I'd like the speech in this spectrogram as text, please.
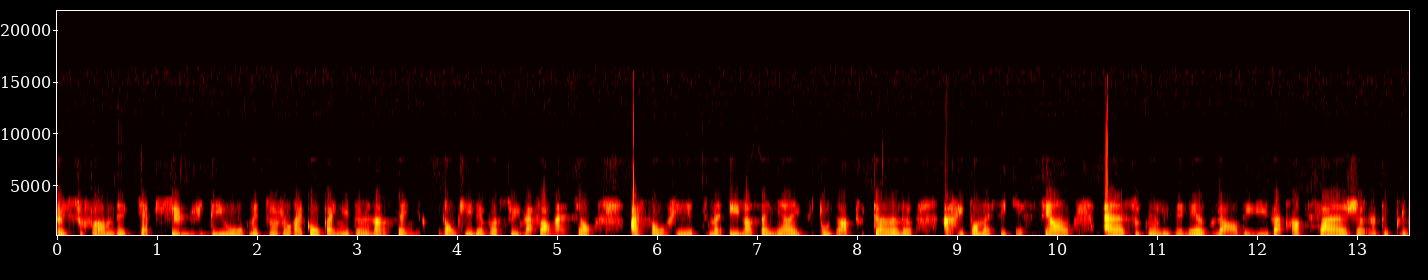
euh, sous forme de capsules vidéo, mais toujours accompagné d'un enseignant. Donc, l'élève va suivre la formation à son rythme et l'enseignant est disposé en tout temps à répondre à ses questions, à soutenir les élèves lors des apprentissages un peu plus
